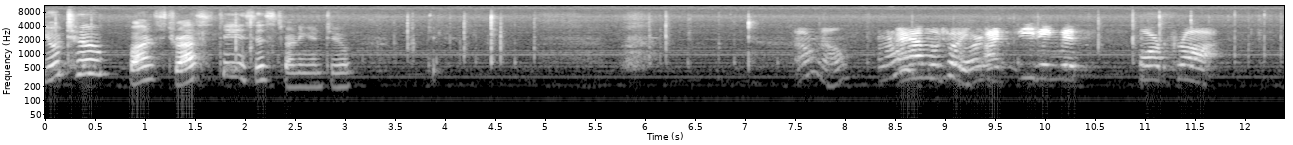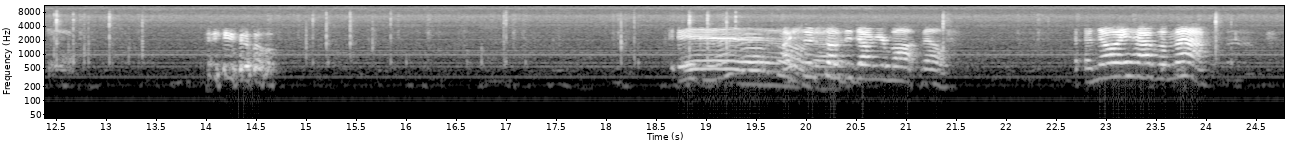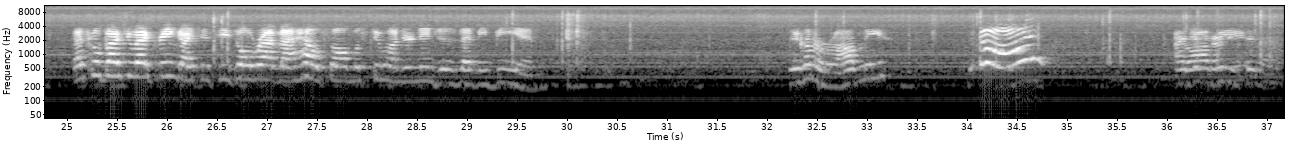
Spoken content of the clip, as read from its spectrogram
YouTube monstrosity is this turning into? I don't know. I have no choice. I'm eating with pork rot. Ew. I should have shoved it down your mouth. mouth. And now I have a map. Let's go back to that green guy since he's over at that house almost 200 ninjas let me be in. You're gonna rob me? No! I just heard me. you say that.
